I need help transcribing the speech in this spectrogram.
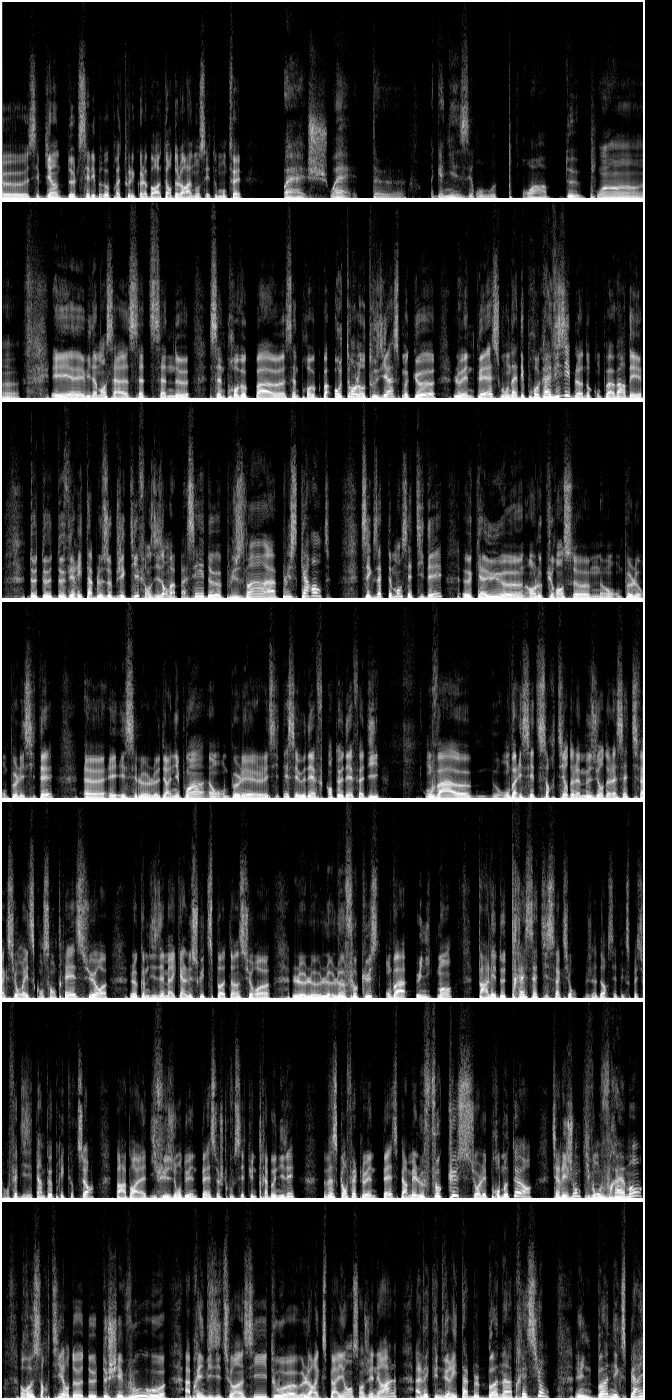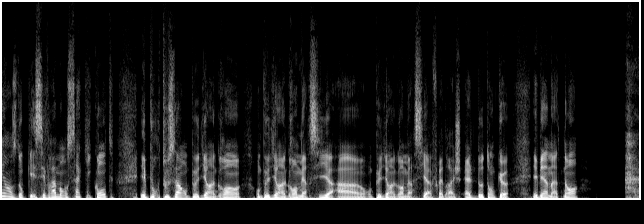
c'est bien de le célébrer auprès de tous les collaborateurs, de leur annoncer. Tout le monde fait, ouais, chouette, a gagné 0,3, deux points. Et évidemment, ça, ça, ça, ne, ça ne provoque pas, ça ne provoque pas autant l'enthousiasme que le NPS où on a des progrès visibles. Donc, on peut avoir des, de, de, de véritables objectifs en se disant, on va passer de plus 20 à plus 40. C'est exactement cette idée euh, qu'a eu, euh, en l'occurrence, euh, on peut on peut les citer, et, c'est le, dernier point, on peut les, les citer, c'est EDF. Quand EDF a dit on va, euh, on va essayer de sortir de la mesure de la satisfaction et se concentrer sur, le, comme disent les Américains, le sweet spot, hein, sur euh, le, le, focus. On va uniquement parler de très satisfaction. J'adore cette expression. En fait, ils étaient un peu précurseurs par rapport à la diffusion du NPS. Je trouve que c'est une très bonne idée parce qu'en fait, le NPS permet le focus sur les promoteurs, c'est-à-dire les gens qui vont vraiment ressortir de, de, de chez vous ou après une visite sur un site ou euh, leur expérience en général avec une véritable bonne bonne impression, une bonne expérience. Donc, et c'est vraiment ça qui compte. Et pour tout ça, on peut dire un grand, on peut dire un grand merci à, on peut dire un grand merci à Fred Reichel, d'autant que, eh bien, maintenant,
